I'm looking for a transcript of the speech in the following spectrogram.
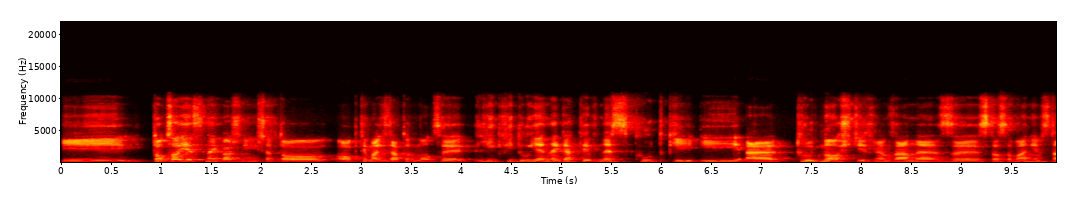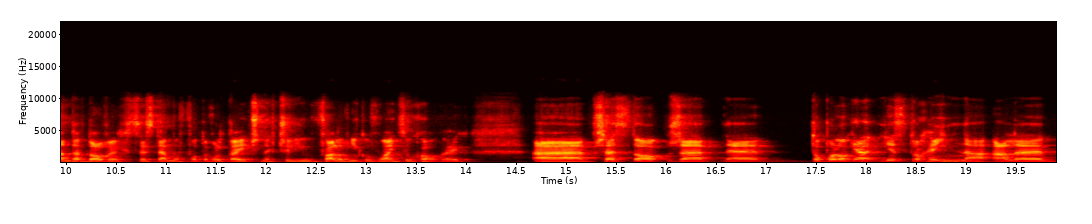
I to, co jest najważniejsze, to optymalizator mocy likwiduje negatywne skutki i e, trudności związane z stosowaniem standardowych systemów fotowoltaicznych, czyli falowników łańcuchowych, e, przez to, że e, Topologia jest trochę inna, ale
